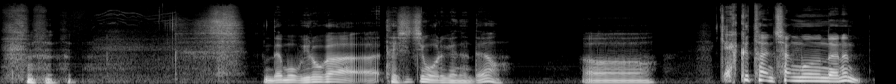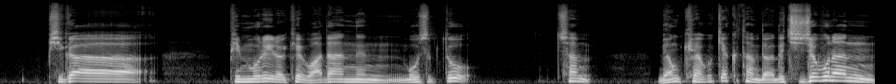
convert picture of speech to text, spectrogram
근데 뭐 위로가 되실지 모르겠는데요. 어, 깨끗한 창문에는 비가, 빗물이 이렇게 와닿는 모습도 참 명쾌하고 깨끗합니다. 근데 지저분한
